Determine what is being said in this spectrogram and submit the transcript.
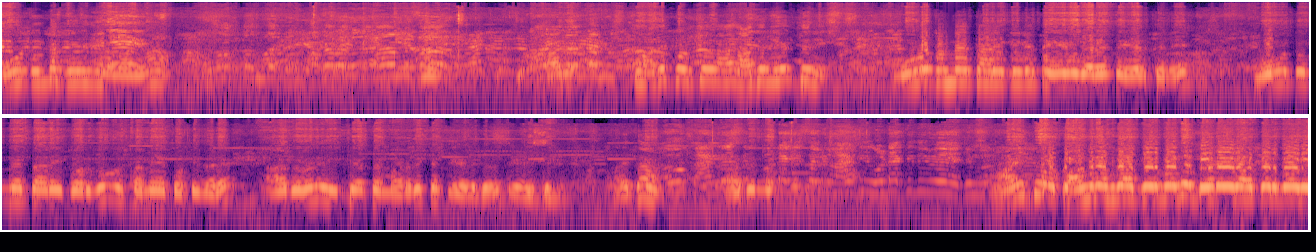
ಮೂವತ್ತೊಂದು ಕೇಳಿದ್ರಲ್ಲ ಸೊ ಅದಕ್ಕೋಸ್ಕರ ಅದ್- ಅದನ್ನ ಹೇಳ್ತೀನಿ. ಮೂವತ್ತೊಂದನೇ ತಾರೀಕಿಗೆ ಅಂತ ಹೇಳಿದ್ದಾರೆ ಅಂತ ಹೇಳ್ತೀನಿ. ಮೂವತ್ತೊಂದನೇ ತಾರೀಕುವರೆಗೂ ಸಮಯ ಕೊಟ್ಟಿದ್ದಾರೆ. ಆದ್ರೊಳಗೆ ಇತ್ಯರ್ಥ ಮಾಡೋದಕ್ಕೆ ಅಂತ ಹೇಳಿದ್ರು ಅಂತ ಹೇಳ್ತೀನಿ. ಆಯ್ತಾ? ಅದನ್ನ ಆಯ್ತು, ಕಾಂಗ್ರೆಸ್ ಹಾಕಿರ್ಬೋದು ಬೇರೆ ಹಾಕಿರ್ಬೋದು.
